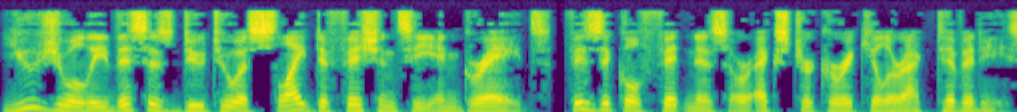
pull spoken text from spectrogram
Usually this is due to a slight deficiency in grades, physical fitness or extracurricular activities.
